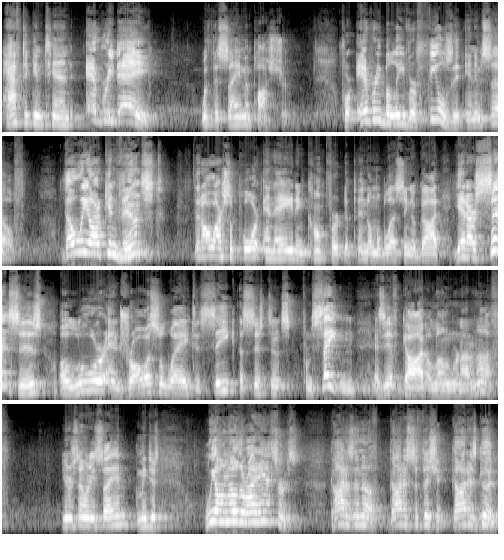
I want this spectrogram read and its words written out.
have to contend every day with the same imposture. For every believer feels it in himself. Though we are convinced that all our support and aid and comfort depend on the blessing of God, yet our senses allure and draw us away to seek assistance from Satan as if God alone were not enough. You understand what he's saying? I mean, just, we all know the right answers. God is enough. God is sufficient. God is good.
